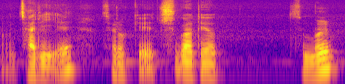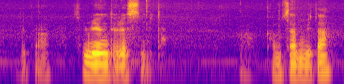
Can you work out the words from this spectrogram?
어, 자리에 새롭게 추가되었음을 우리가 설명드렸습니다. 어, 감사합니다.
